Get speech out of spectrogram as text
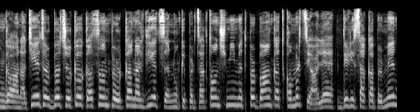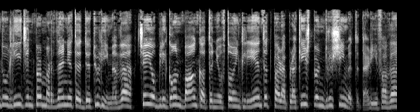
Nga ana tjetër, BQK ka thënë për Kanal dhjetë se nuk i përcakton çmimet për bankat komerciale, derisa ka përmendur Ligjin për marrëdhëniet e detyrimeve, që i obligon bankat të njoftojnë klientët paraprakisht për ndryshime të tarifave.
